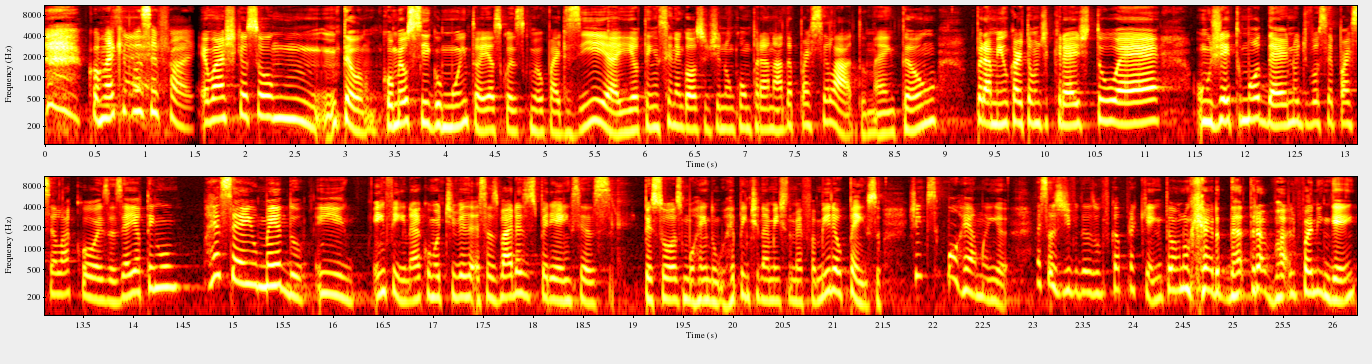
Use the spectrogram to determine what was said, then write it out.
Como é que você faz? Eu acho que eu sou um. Então, como eu sigo muito aí as coisas que meu pai dizia, e eu tenho esse negócio de não comprar nada parcelado, né? Então, para mim, o cartão de crédito é um jeito moderno de você parcelar coisas. E aí eu tenho receio, medo. E, enfim, né, como eu tive essas várias experiências, pessoas morrendo repentinamente na minha família, eu penso, gente, se eu morrer amanhã, essas dívidas vão ficar para quem? Então eu não quero dar trabalho para ninguém.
